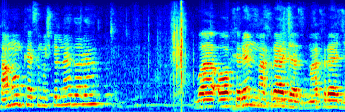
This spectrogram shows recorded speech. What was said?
تمام کسی مشکل نداره؟ و آخرین مخرج از مخرج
